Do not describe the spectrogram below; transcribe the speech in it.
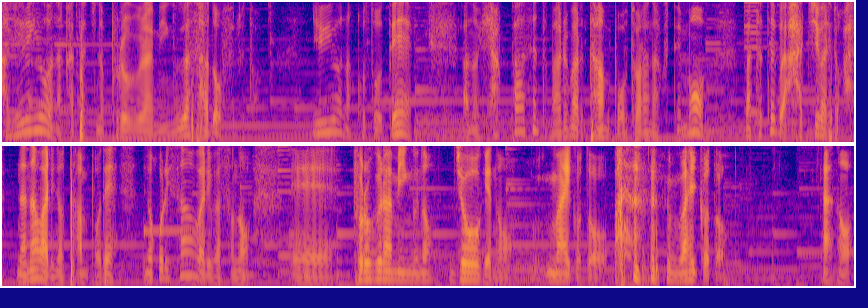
上げるような形のプログラミングが作動するというようなことであの100%丸々担保を取らなくても、まあ、例えば8割とか7割の担保で残り3割はその、えー、プログラミングの上下のうまいこと うまいことあの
